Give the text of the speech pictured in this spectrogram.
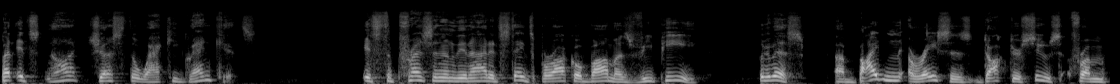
But it's not just the wacky grandkids. It's the President of the United States, Barack Obama's VP. Look at this. Uh, Biden erases Dr. Seuss from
